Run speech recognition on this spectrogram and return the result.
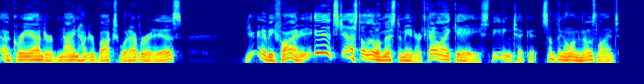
a grand or 900 bucks, whatever it is, you're going to be fine. It's just a little misdemeanor. It's kind of like a speeding ticket, something along those lines.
